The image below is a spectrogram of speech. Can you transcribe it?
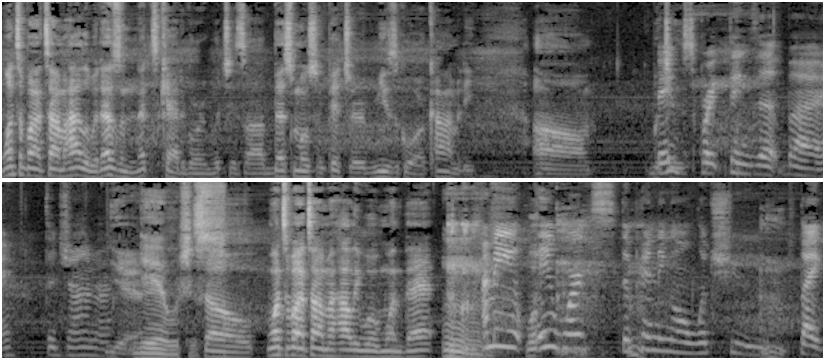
Once Upon a Time in Hollywood. that's in the next category, which is uh, best motion picture, musical or comedy. Um, which They is break things up by the genre. yeah. Yeah, which is So Once Upon a Time in Hollywood won that. Mm. I mean, Well- it works depending on what you like.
